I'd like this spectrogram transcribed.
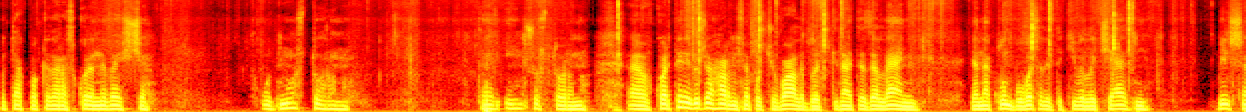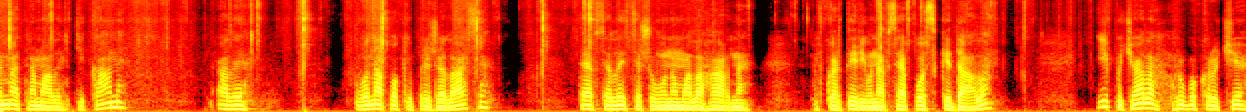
Отак, поки зараз корени вище в одну сторону та в іншу сторону. Е, в квартирі дуже гарно себе почували, були такі, знаєте, зелені. Я на клумбу висадив такі величезні. Більше метра мали тікани, але вона поки прижилася. Те все листя, що воно мала гарне в квартирі, вона все поскидала. І почала, грубо кажучи,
